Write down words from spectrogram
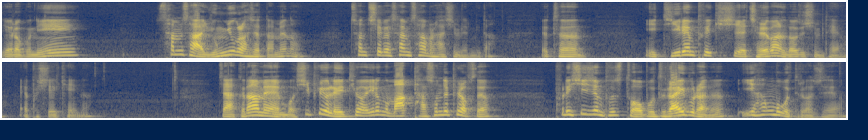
여러분이 3466을 하셨다면 1733을 하시면 됩니다. 여튼 이 D램 frequency의 절반을 넣어주시면 돼요. FCLK는. 자 그 다음에 뭐 CPU ratio 이런 거 막 다 손댈 필요 없어요. Precision Boost Overdrive라는 이 항목을 들어가주세요.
